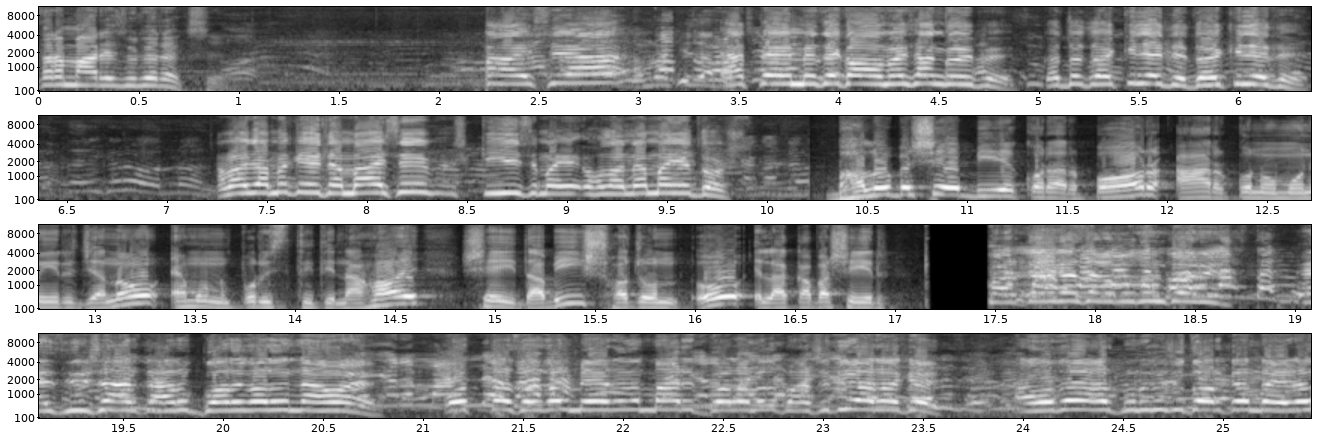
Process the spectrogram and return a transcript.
তারা মারি জুড়ে রাখছে। আইসিয়া এত এমএতে গভর্নমেন্ট সাঙ্গুলিপে কত দই কিলে দে দই কিলে দে আমার আমাকে এটা মাইসে কি হলো না মাইয়ের দোষ? ভালোবেসে বিয়ে করার পর আর কোনো মনির যেন এমন পরিস্থিতি না হয় সেই দাবি স্বজন ও এলাকাবাসীর। সরকারের কাছে আবেদন করি এই জিনিসটা আর কারও ঘরে ঘরে না হয়। অত্যাচার মারি ফাঁসি দিয়ে রাখে। আমাদের আর কোনো কিছু দরকার নাই এটা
